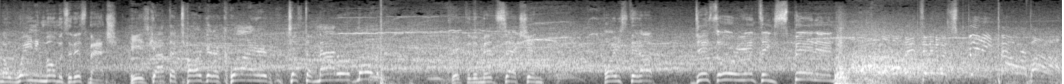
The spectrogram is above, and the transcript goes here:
In the waning moments of this match. He's got the target acquired. Just a matter of moments. Kick to the midsection. Hoisted up. Disorienting spin and Lands him into a spinning powerbomb.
